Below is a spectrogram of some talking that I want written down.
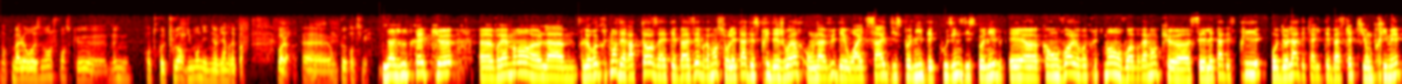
Donc, malheureusement, je pense que euh, même contre tout l'or du monde, il ne viendrait pas. Voilà, on peut continuer. J'ajouterais que vraiment, le recrutement des Raptors a été basé vraiment sur l'état d'esprit des joueurs. On a vu des Whiteside disponibles, des Cousins disponibles. Et quand on voit le recrutement, on voit vraiment que c'est l'état d'esprit au-delà des qualités basket qui ont primé.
